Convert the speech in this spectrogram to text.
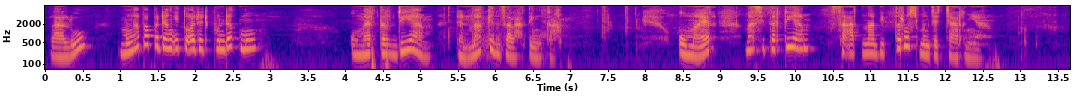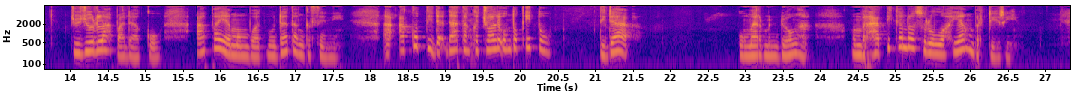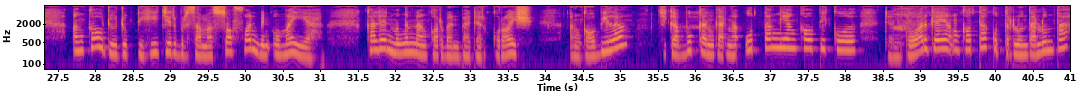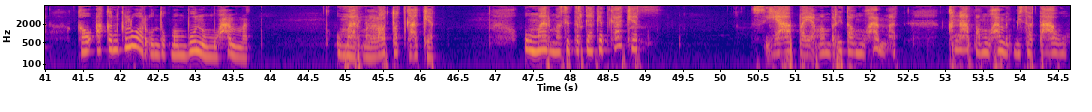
Lalu, mengapa pedang itu ada di pundakmu? Umar terdiam dan makin salah tingkah. Umar masih terdiam saat Nabi terus mencecarnya. Jujurlah padaku, apa yang membuatmu datang ke sini? Aku tidak datang kecuali untuk itu. Tidak. Umar mendongak memperhatikan Rasulullah yang berdiri. Engkau duduk di hijir bersama Sofwan bin Umayyah. Kalian mengenang korban Badar Quraisy. Engkau bilang, jika bukan karena utang yang kau pikul dan keluarga yang engkau takut terlunta-lunta, kau akan keluar untuk membunuh Muhammad. Umar melotot kaget. Umar masih terkaget-kaget. Siapa yang memberitahu Muhammad Kenapa Muhammad bisa tahu?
